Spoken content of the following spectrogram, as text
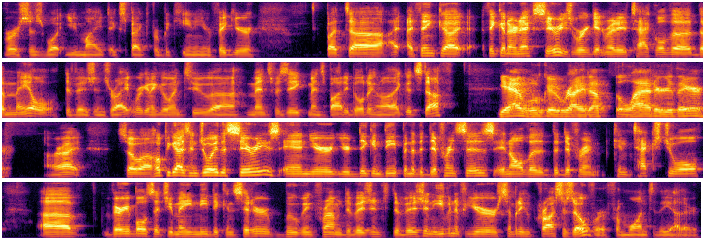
versus what you might expect for bikini or figure. But uh, I, I, think uh, I think in our next series we're getting ready to tackle the the male divisions, right? We're going to go into uh, men's physique, men's bodybuilding, and all that good stuff. Yeah, we'll go right up the ladder there. All right. So I uh, hope you guys enjoy the series and you're you're digging deep into the differences in all the the different contextual uh, variables that you may need to consider moving from division to division, even if you're somebody who crosses over from one to the other.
